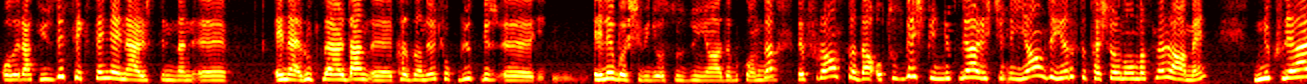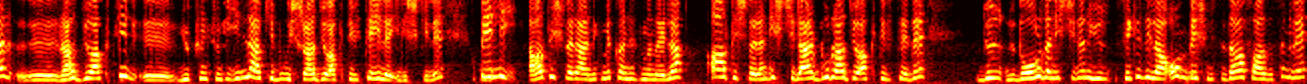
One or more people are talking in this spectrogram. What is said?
olarak yüzde sekseni enerjisinden e, ener rüplerden e, kazanıyor. Çok büyük bir e, elebaşı biliyorsunuz dünyada bu konuda. Evet. Ve Fransa'da 35 bin nükleer işçinin yalnızca yarısı taşeron olmasına rağmen nükleer e, radyoaktif e, yükün çünkü illaki bu iş radyoaktiviteyle ilişkili. Belli alt işverenlik mekanizmalarıyla alt işveren işçiler bu radyoaktivitede doğrudan işçilerin 8 ila 15 misli daha fazlasını ve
